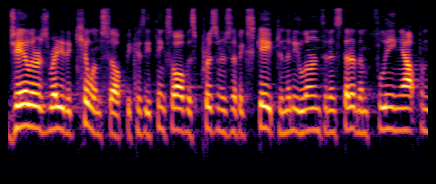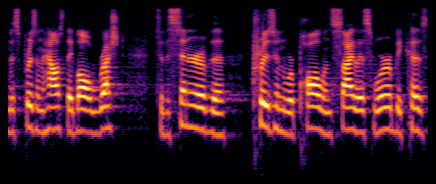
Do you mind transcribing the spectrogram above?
jailer is ready to kill himself because he thinks all of his prisoners have escaped, and then he learns that instead of them fleeing out from this prison house, they've all rushed to the center of the prison where Paul and Silas were because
